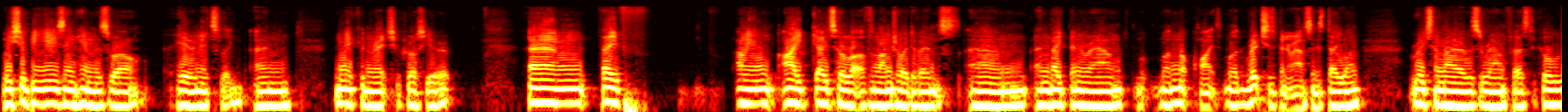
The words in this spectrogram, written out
we should be using him as well here in Italy, and Nick and Rich across Europe. Um, they've I mean, I go to a lot of Android events, um, and they've been around. Well, not quite. Well, Rich has been around since day one. Reto Meier was around first of all.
